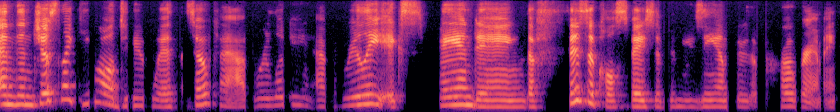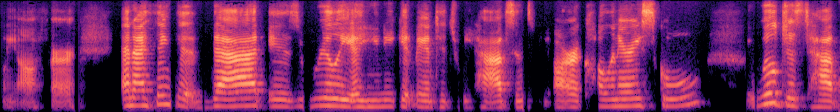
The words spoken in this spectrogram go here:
and then, just like you all do with SOFAB, we're looking at really expanding the physical space of the museum through the programming we offer. And I think that that is really a unique advantage we have since we are a culinary school. We'll just have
